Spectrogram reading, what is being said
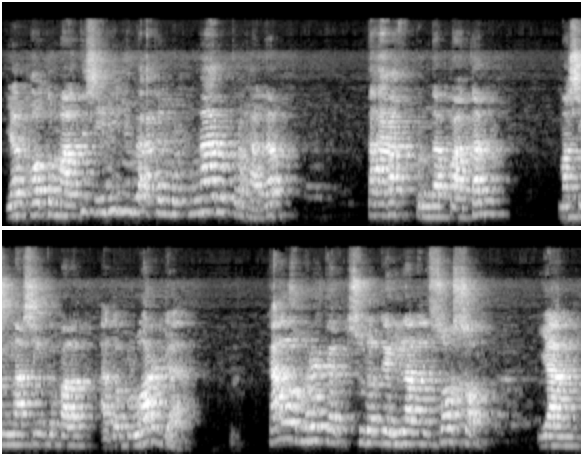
Yang otomatis ini juga akan berpengaruh terhadap taraf pendapatan masing-masing kepala atau keluarga kalau mereka sudah kehilangan sosok yang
